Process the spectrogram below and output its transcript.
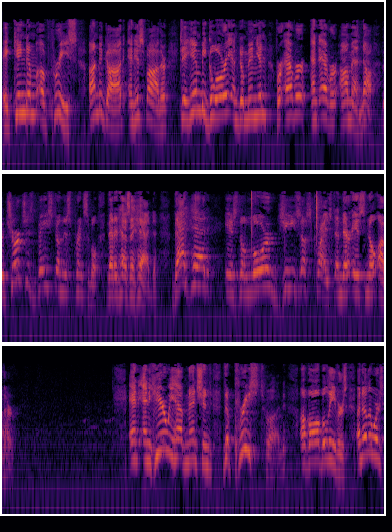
A kingdom of priests unto God and his Father. To him be glory and dominion forever and ever. Amen. Now, the church is based on this principle that it has a head. That head is the Lord Jesus Christ, and there is no other. And, and here we have mentioned the priesthood of all believers. In other words,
